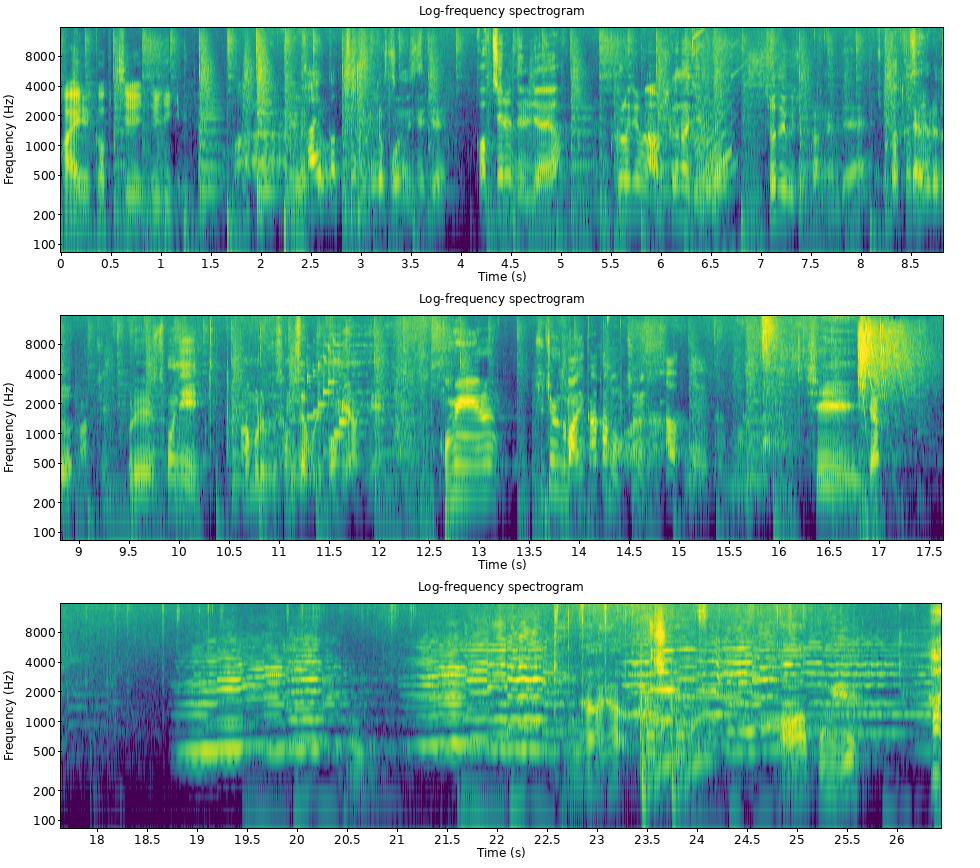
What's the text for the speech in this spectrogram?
과일 껍질 늘리기입니다. 아, 과일 껍질 우리 또 봄이 해줘야지. 껍질을 늘려요? 끊어지면 안 끊어지고 저도 이거 좀 깎는데. 좀 깎으세요. 자 그래도 우리 손이 아무래도 섬세한 우리 봄이 양이 고민은 실제로도 많이 깎아 먹지. 어, 네, 그럼요. 시작. 야 야 그렇지. 아 봄이 얘. 아,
